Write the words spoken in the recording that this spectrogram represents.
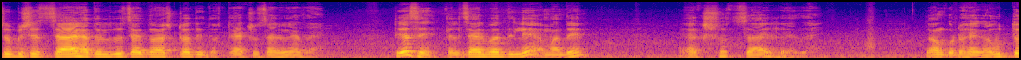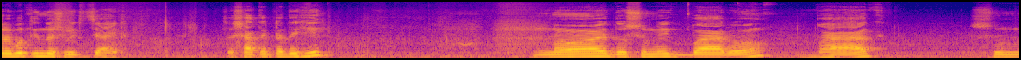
চব্বিশের চার হাতে দুই, চার দু আষ্ট দুই দশ একশো চার হয়ে যায়। ঠিক আছে? তাহলে চারবার দিলে আমাদের একশো চার হয়ে যায়। তো অঙ্কটা হয়ে গেল। উত্তর হইব তিন দশমিক চার। সাতেরটা দেখি। নয় দশমিক বারো ভাগ শূন্য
